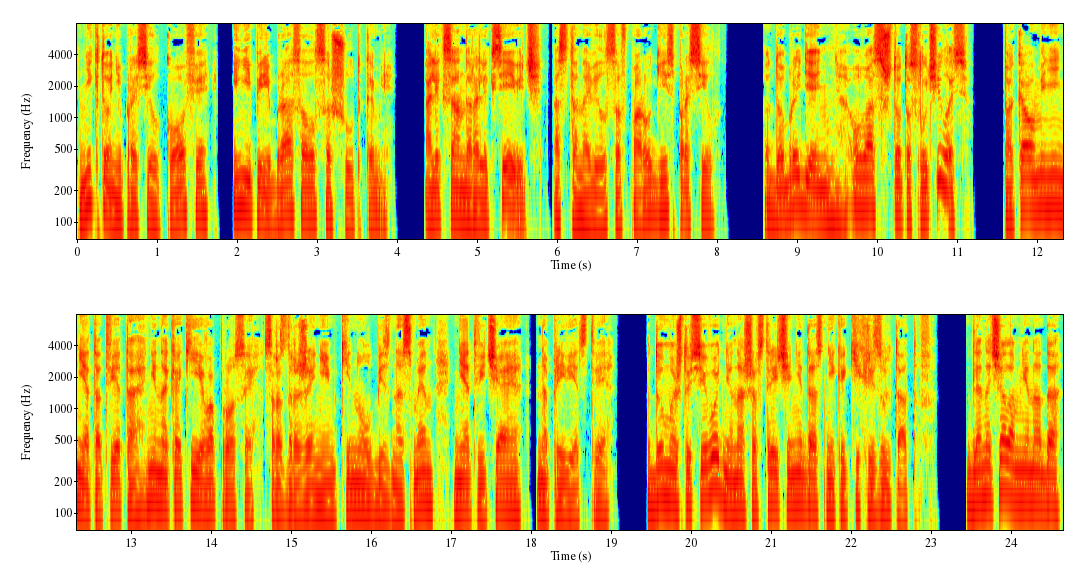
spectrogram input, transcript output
Никто не просил кофе и не перебрасывался шутками. Александр Алексеевич остановился в пороге и спросил. «Добрый день. У вас что-то случилось?» «Пока у меня нет ответа ни на какие вопросы», — с раздражением кинул бизнесмен, не отвечая на приветствие. «Думаю, что сегодня наша встреча не даст никаких результатов. Для начала мне надо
